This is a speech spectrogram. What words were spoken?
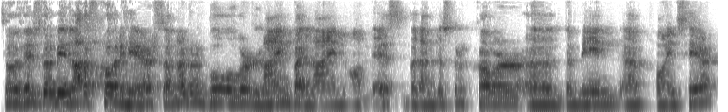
So there's going to be a lot of code here. So I'm not going to go over line by line on this, but I'm just going to cover uh, the main uh, points here.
